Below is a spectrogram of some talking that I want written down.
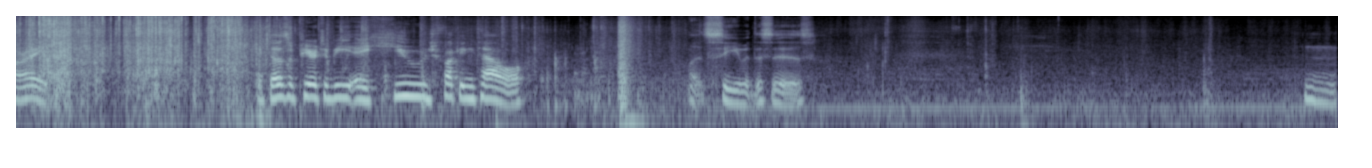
Alright. It does appear to be a huge fucking towel. Let's see what this is. Hmm.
